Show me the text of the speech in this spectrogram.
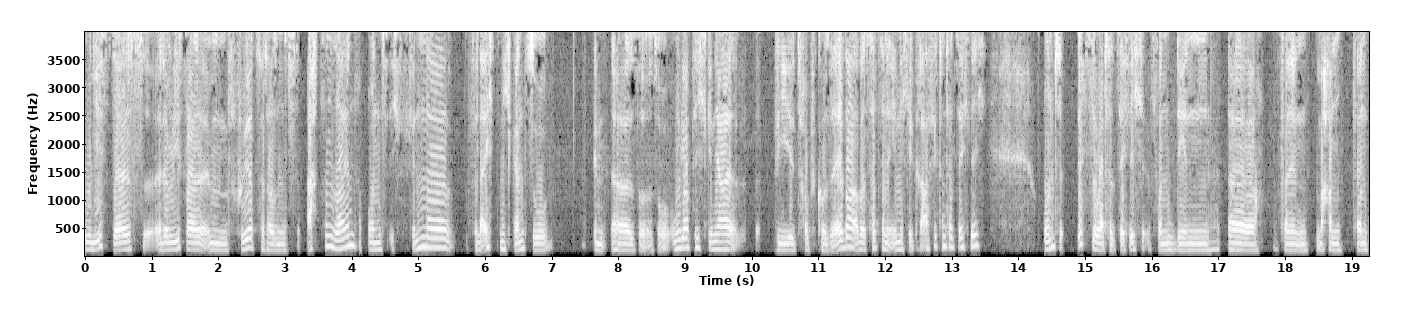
Release soll es, äh, der Release soll im Frühjahr 2018 sein und ich finde vielleicht nicht ganz so, äh, so, so unglaublich genial wie Tropico selber, aber es hat so eine ähnliche Grafik dann tatsächlich und ist sogar tatsächlich von den, äh, von den Machern von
